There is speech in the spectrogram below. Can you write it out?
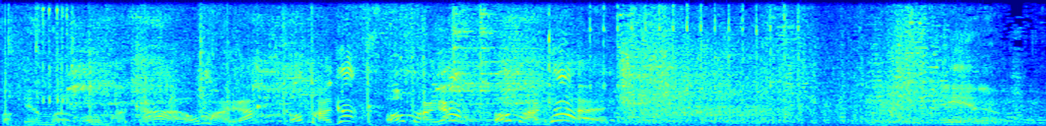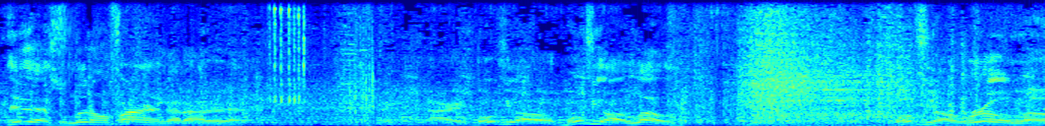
fuck him up. Oh my god. Oh my god. Oh my god. Oh my god. Oh my god. Damn. His ass was lit on fire and got out of that. Alright, both y'all, both y'all low. Both of y'all real low.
